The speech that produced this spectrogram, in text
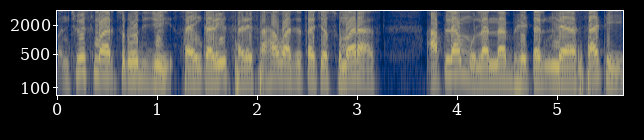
पंचवीस मार्च रोजी सायंकाळी साडेसहा वाजताच्या सुमारास आपल्या मुलांना भेटण्यासाठी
